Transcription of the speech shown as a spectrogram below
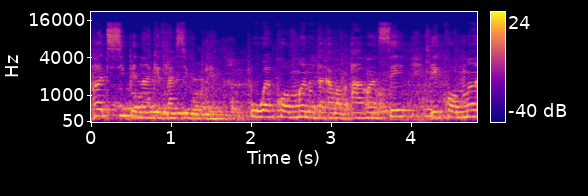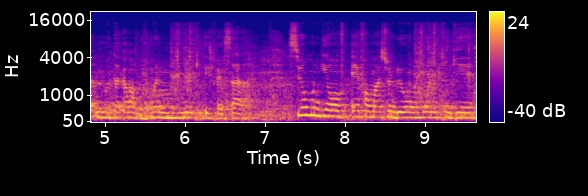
participer dans l'enquête là, s'il vous plaît. Pour voir comment nous sommes capables d'avancer et comment nous sommes capables de voir qui fait ça. Si yon moun gen informasyon de yon moun ki gen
